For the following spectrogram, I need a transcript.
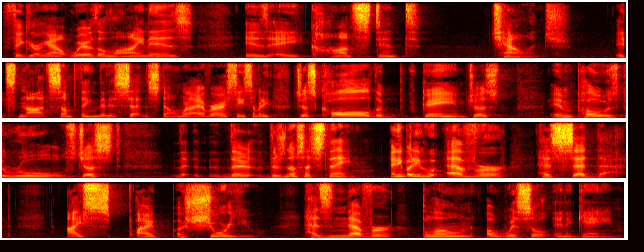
Figuring out where the line is is a constant challenge. It's not something that is set in stone. Whenever I see somebody just call the game, just impose the rules, just there, there's no such thing. Anybody who ever has said that, I, I assure you, has never blown a whistle in a game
